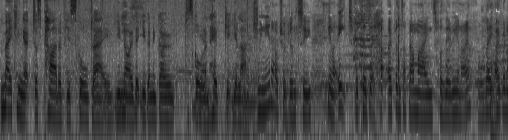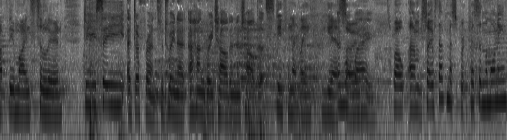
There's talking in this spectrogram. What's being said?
making it just part of your school day. You know that you're going to go to school yeah. and have get your lunch. We need our children to, you know, eat because it opens up our minds for them. You know, or they open up their minds to learn. Do you see a difference between a, a hungry child and a child that's definitely yeah? In so, what way? Well, um, so if they've missed breakfast in the morning,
